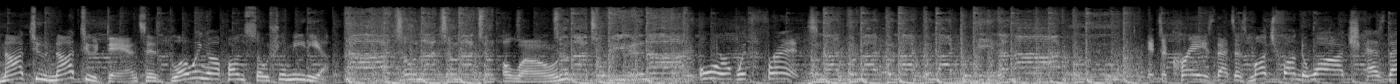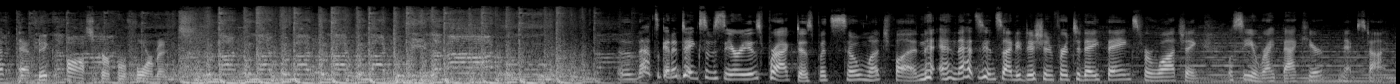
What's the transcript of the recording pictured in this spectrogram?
Naatu Naatu dance is blowing up on social media alone, or with friends. It's a craze that's as much fun to watch as that epic Oscar performance. That's going to take some serious practice, but so much fun. And that's Inside Edition for today. Thanks for watching. We'll see you right back here next time.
